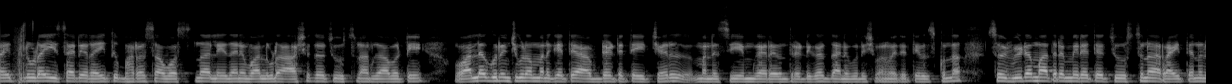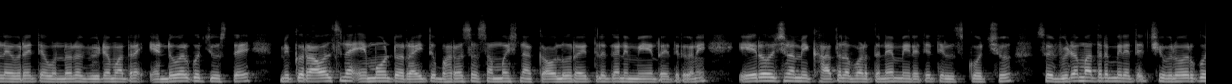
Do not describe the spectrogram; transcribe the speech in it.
రైతులు కూడా ఈసారి రైతు భరోసా వస్తుందా లేదని వాళ్ళు కూడా ఆశతో చూస్తున్నారు కాబట్టి వాళ్ళ గురించి కూడా మనకైతే అప్డేట్ అయితే ఇచ్చారు మన సీఎం గారు రేవంత్ రెడ్డి గారు. దాని గురించి మనం అయితే తెలుసుకుందాం. సో వీడియో మాత్రం మీరైతే చూస్తున్న రైతన్నులు ఎవరైతే ఉన్నారో వీడియో మాత్రం ఎండ్ వరకు చూస్తే మీకు రావాల్సిన కావాల్సిన అమౌంట్ రైతు భరోసా సంబంధించిన కౌలు రైతులు కానీ మెయిన్ రైతులు కానీ ఏ రోజున మీ ఖాతాలో పడుతున్నాయో మీరైతే తెలుసుకోవచ్చు. సో వీడియో మాత్రం మీరైతే చివరి వరకు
